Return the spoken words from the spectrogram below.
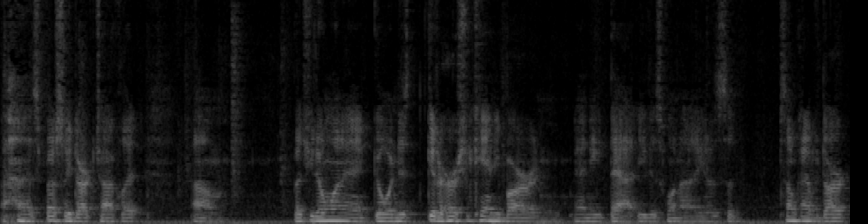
uh, especially dark chocolate. Um, but you don't want to go and just get a Hershey candy bar and, and eat that. You just want to, you know, it's a, some kind of dark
